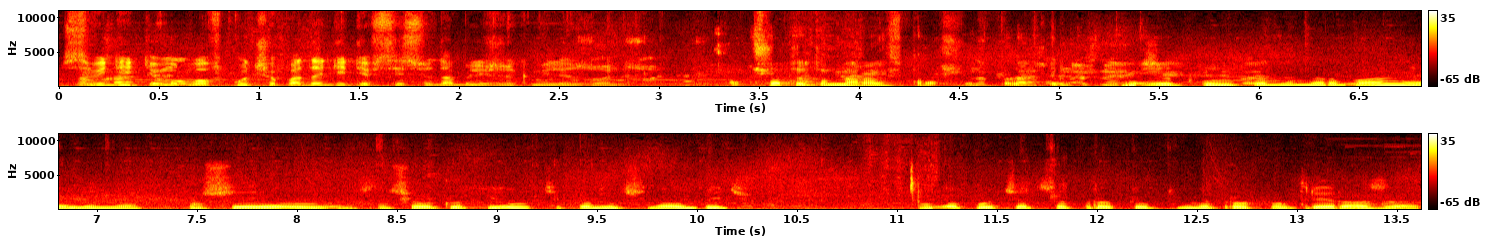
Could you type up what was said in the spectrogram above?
Сведите моба в кучу, подойдите все сюда ближе к мелизоне. А что ты там мораль спрашиваешь? Нужно За видеть. тринка она нормальная или нет? Потому что я ее сначала купил, типа начинаю бить. Она, получается, прокнул, меня прокнул три раза,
